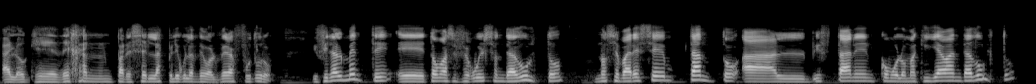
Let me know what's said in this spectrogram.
a lo que dejan parecer las películas de Volver al Futuro. Y finalmente, eh, Thomas F. Wilson de adulto no se parece tanto al Biff Tannen como lo maquillaban de adulto,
